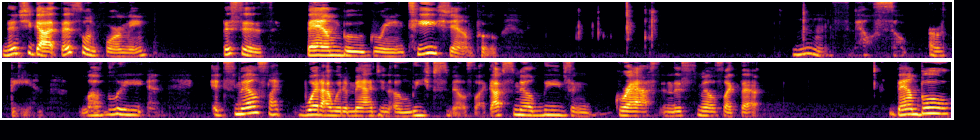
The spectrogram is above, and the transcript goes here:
then she got this one for me. This is bamboo green tea shampoo. Mmm, smells so earthy and lovely and it smells like what I would imagine a leaf smells like. I've smelled leaves and grass and this smells like that. Bamboo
